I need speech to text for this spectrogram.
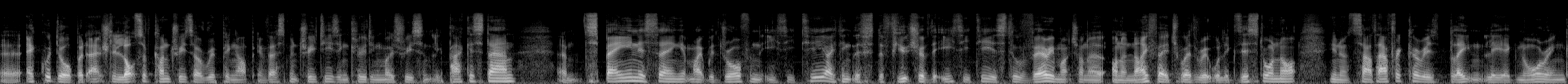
uh, Ecuador, but actually lots of countries are ripping up investment treaties, including most recently Pakistan. Um, Spain is saying it might withdraw from the ECT. I think this, the future of the ECT is still very much on a, on a knife edge, whether it will exist or not. You know, South Africa is blatantly ignoring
